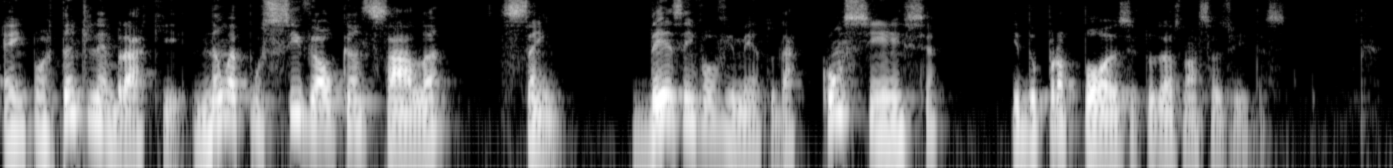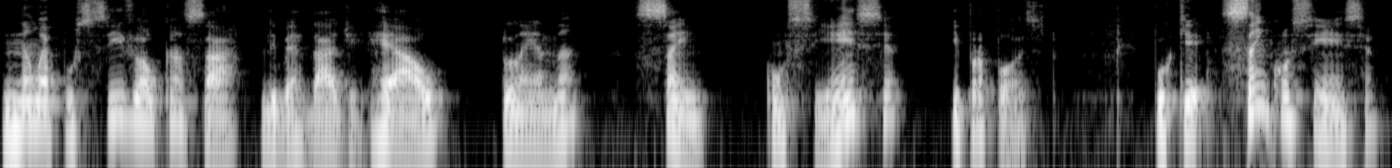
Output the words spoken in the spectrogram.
é importante lembrar que não é possível alcançá-la sem desenvolvimento da consciência e do propósito das nossas vidas. Não é possível alcançar liberdade real, plena, sem consciência e propósito. Porque sem consciência,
